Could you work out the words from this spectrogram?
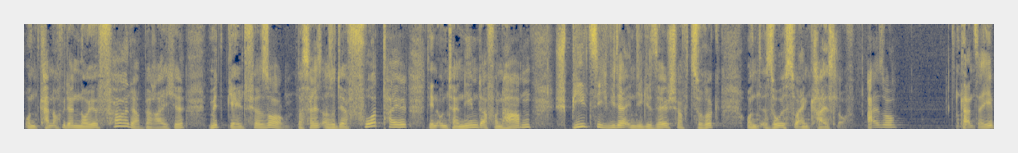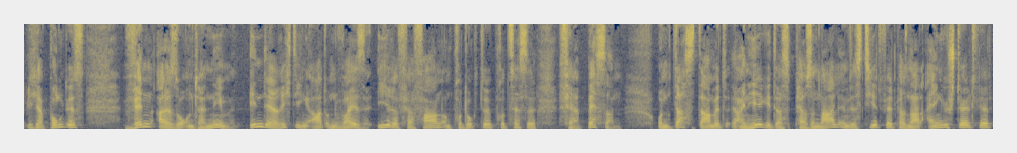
und kann auch wieder neue Förderbereiche mit Geld versorgen. Das heißt also, der Vorteil, den Unternehmen davon haben, spielt sich wieder in die Gesellschaft zurück und so ist so ein Kreislauf. Also, ganz erheblicher Punkt ist, wenn also Unternehmen in der richtigen Art und Weise ihre Verfahren und Produkte, Prozesse verbessern und das damit einhergeht, dass Personal investiert wird, Personal eingestellt wird,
